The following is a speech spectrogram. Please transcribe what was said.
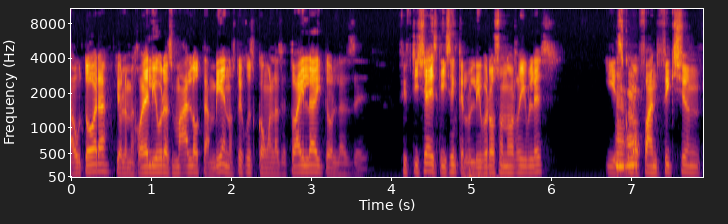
autora, y a lo mejor el libro es malo también, no estoy como las de Twilight o las de Fifty Shades que dicen que los libros son horribles y es como fanfiction,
